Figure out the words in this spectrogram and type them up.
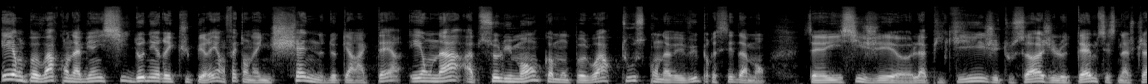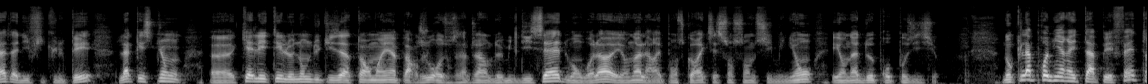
et on peut voir qu'on a bien ici données récupérées. En fait, on a une chaîne de caractères et on a absolument, comme on peut le voir, tout ce qu'on avait vu précédemment. C'est ici j'ai euh, la j'ai tout ça, j'ai le thème, c'est Snapchat, la difficulté, la question euh, quel était le nombre d'utilisateurs moyens par jour sur Snapchat en 2017. Bon voilà, et on a la réponse correcte, c'est 166 millions, et on a deux propositions. Donc la première étape est faite.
